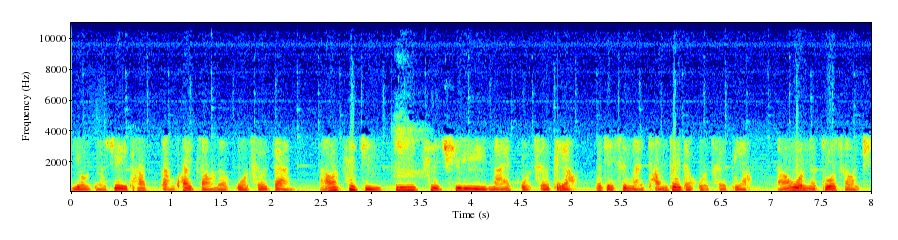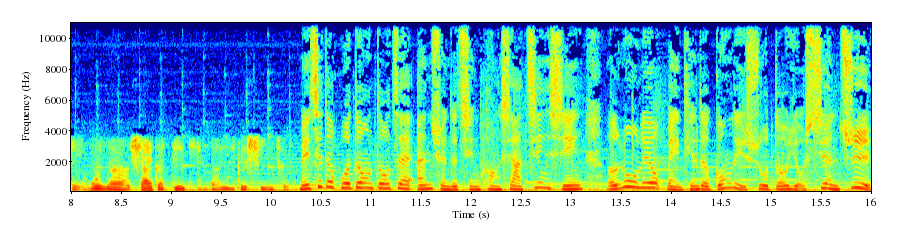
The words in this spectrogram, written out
优的，所以他赶快找了火车站，然后自己第一次去买火车票，而且是买团队的火车票。然后问了多少钱？问了下一个地点的一个行程。每次的活动都在安全的情况下进行，而路溜每天的公里数都有限制，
